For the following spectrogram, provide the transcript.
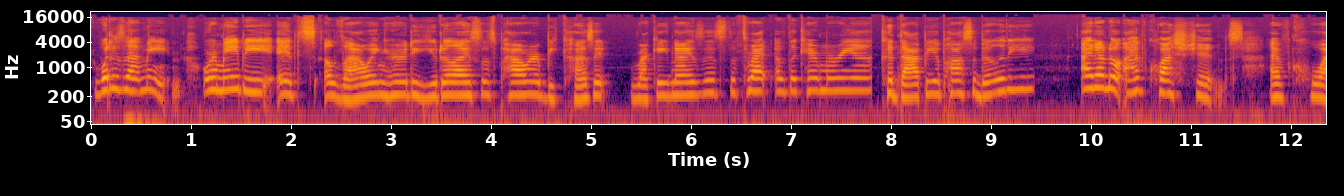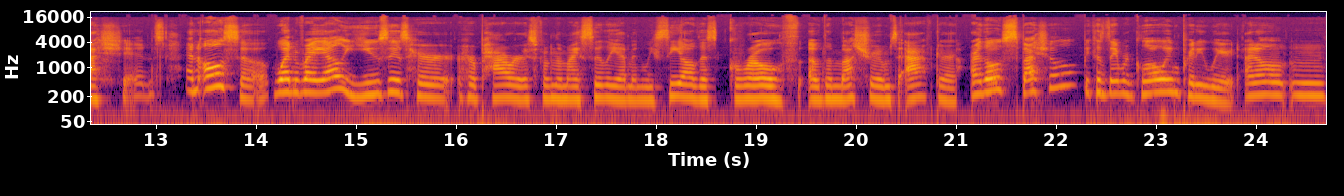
What does that mean? Or maybe it's allowing her to utilize this power because it recognizes the threat of the Camarilla. Could that be a possibility? I don't know. I have questions. I have questions. And also, when Raelle uses her her powers from the mycelium and we see all this growth of the mushrooms after, are those special? Because they were glowing pretty weird. I don't mm,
